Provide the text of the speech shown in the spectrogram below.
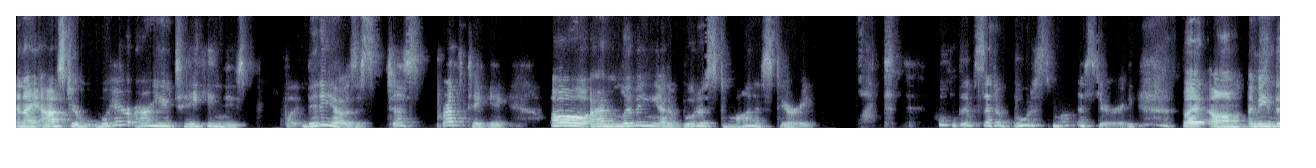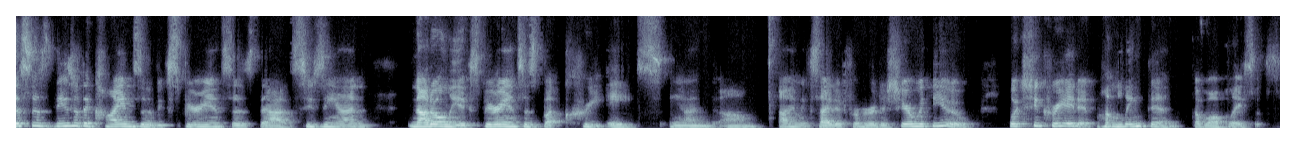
And I asked her, "Where are you taking these videos? It's just breathtaking." Oh, I'm living at a Buddhist monastery. What? who lives at a Buddhist monastery? But um, I mean, this is these are the kinds of experiences that Suzanne not only experiences but creates. And um, I'm excited for her to share with you what she created on LinkedIn of all places.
